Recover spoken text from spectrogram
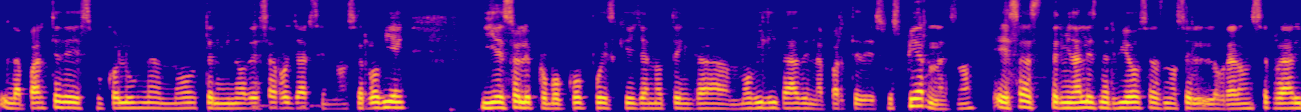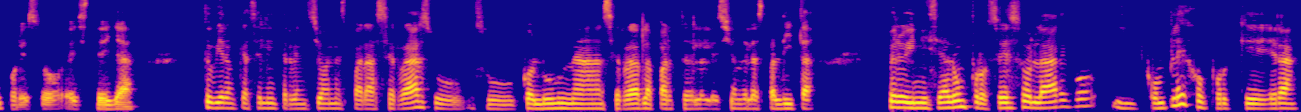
la parte de su columna no terminó de desarrollarse, no cerró bien y eso le provocó pues que ella no tenga movilidad en la parte de sus piernas, ¿no? Esas terminales nerviosas no se lograron cerrar y por eso este, ella tuvieron que hacer intervenciones para cerrar su, columna, cerrar la parte de la lesión de la espaldita, pero iniciar un proceso largo y complejo porque era,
